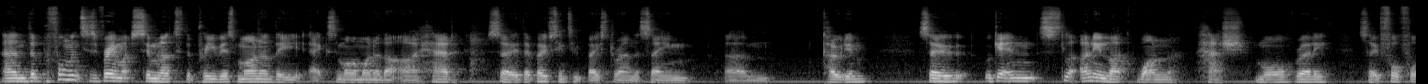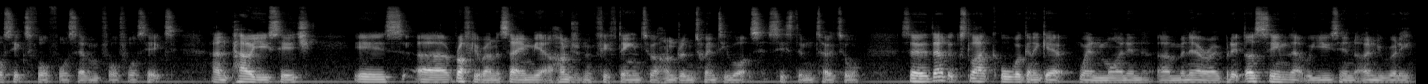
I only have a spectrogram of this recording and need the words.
And the performance is very much similar to the previous miner, the XMR miner that I had. So they both seem to be based around the same um, coding. So we're getting only like one hash more really. So 446, 447, 446 and power usage is uh, roughly around the same, yeah, 115 to 120 watts system total. So that looks like all we're going to get when mining uh, Monero, but it does seem that we're using only really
